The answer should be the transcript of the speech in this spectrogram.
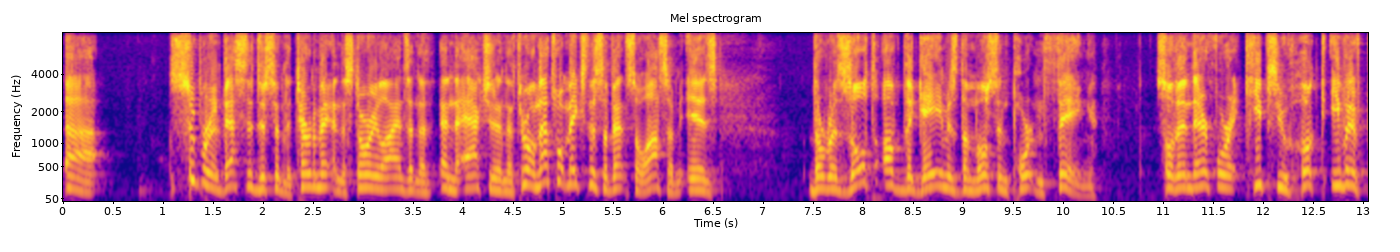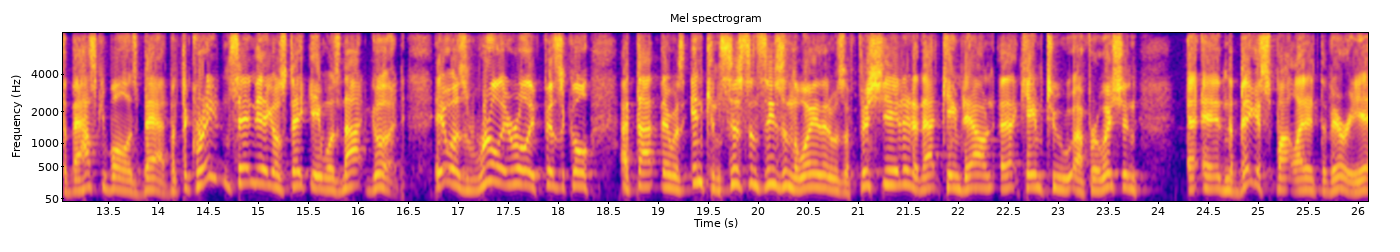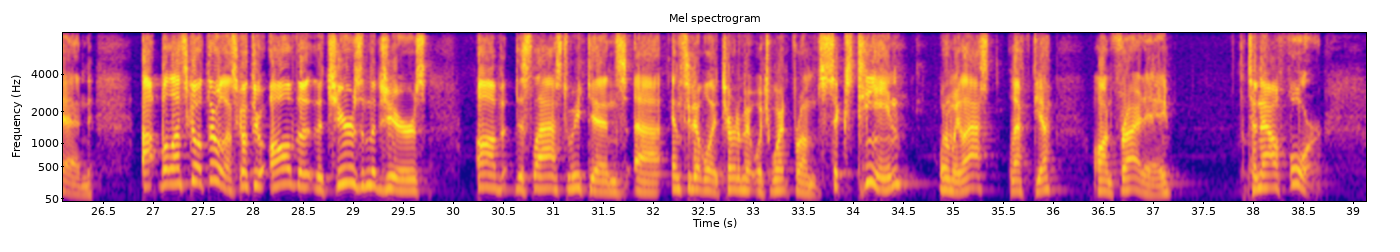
uh, super invested just in the tournament and the storylines and the and the action and the thrill, and that's what makes this event so awesome is the result of the game is the most important thing. So then, therefore, it keeps you hooked even if the basketball is bad. But the Creighton San Diego State game was not good. It was really, really physical. I thought there was inconsistencies in the way that it was officiated, and that came down. That came to uh, fruition in the biggest spotlight at the very end. Uh, but let's go through. Let's go through all the the cheers and the jeers of this last weekend's uh, NCAA tournament, which went from 16 when we last left you on Friday to now four.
